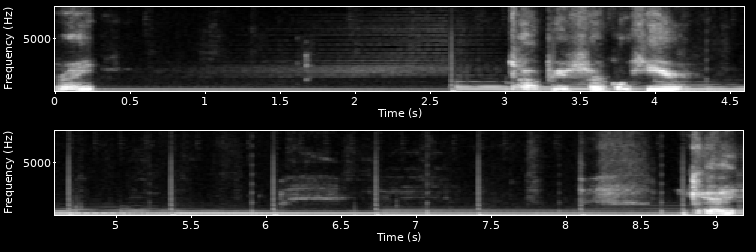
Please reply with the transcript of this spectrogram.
Right? top your circle here. Okay.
